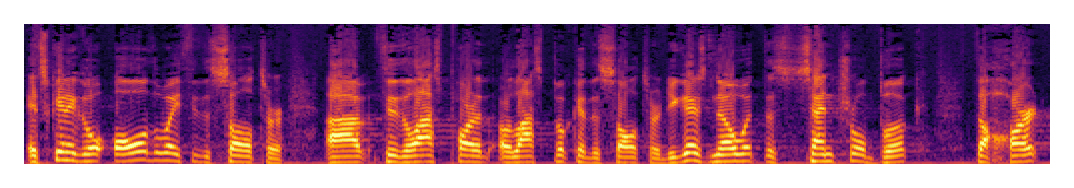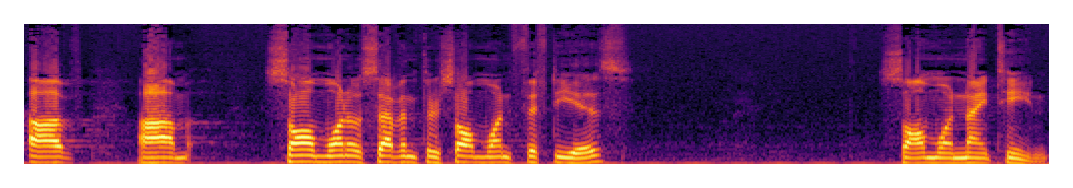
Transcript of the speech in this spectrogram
It's going to go all the way through the Psalter, uh, through the last part of, or last book of the Psalter. Do you guys know what the central book, the heart of um, Psalm 107 through Psalm 150 is? Psalm 119.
